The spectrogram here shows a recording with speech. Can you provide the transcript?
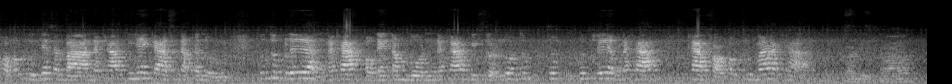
ขอบพระคุณเทศบาลนะคะ ที่ให้การสนับสนุนทุกๆเรื่องนะคะ ของในตำบลนะคะมีส่วนร่วมทุกๆทุกๆเรื่องนะคะค่ะขอขอบคุณมากค่ะสวัสดีครับ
